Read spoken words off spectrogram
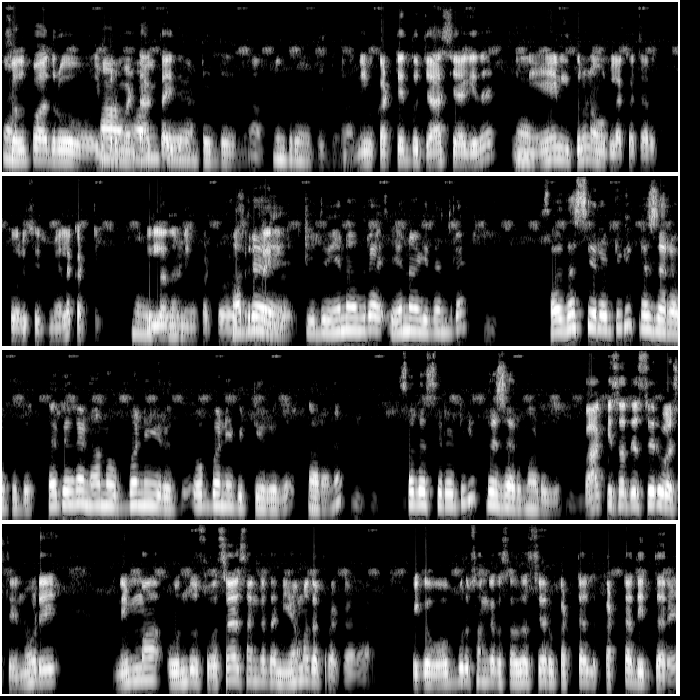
ಸ್ವಲ್ಪ ಆದ್ರೂ ಇಂಪ್ರೂವ್ಮೆಂಟ್ ಆಗ್ತಾ ಇದ್ದೀರಾ improvement ಇದೆ ಹಾ. ಇಂಪ್ರೂವ್ಮೆಂಟ್ ಇದೆ ನೀವು ಕಟ್ಟಿದ್ದು ಜಾಸ್ತಿ ಆಗಿದೆ. ಇನ್ನೇನಿದ್ರು ಅವ್ರ ಲೆಕ್ಕಾಚಾರ ತೋರಿಸಿದ ಮೇಲೆ ಕಟ್ಟಿ. ಇಲ್ಲಾಂದ್ರೆ ನೀವು ಕಟ್ಟುವ ಆದ್ರೆ ಇದು ಏನಂದ್ರೆ ಏನಾಗಿದೆ ಅಂದ್ರೆ. ಸದಸ್ಯರೊಟ್ಟಿಗೆ ಪ್ರೆಷರ್ ಹಾಕುದು. ಯಾಕಂದ್ರೆ ನಾನು ಒಬ್ಬನೇ ಇರುದು ಒಬ್ಬನೇ ಬಿಟ್ಟಿರುದು ಕಾರಣ. ಸದಸ್ಯರೊಟ್ಟಿಗೆ ಪ್ರೆಷರ್ ಮಾಡುದು. ಬಾಕಿ ಸದಸ್ಯರು ಅಷ್ಟೇ. ನೋಡಿ ನಿಮ್ಮ ಒಂದು ಸ್ವಸಹಾಯ ಸಂಘದ ನಿಯಮದ ಪ್ರಕಾರ ಈಗ ಒಬ್ಬರು ಸಂಘದ ಸದಸ್ಯರು ಕಟ್ಟಲ್ ಕಟ್ಟದಿದ್ದರೆ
